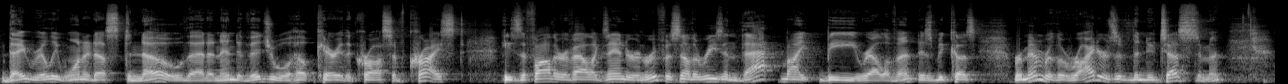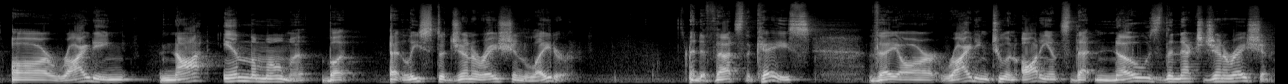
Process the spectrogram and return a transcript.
They really wanted us to know that an individual helped carry the cross of Christ. He's the father of Alexander and Rufus. Now, the reason that might be relevant is because remember, the writers of the New Testament are writing not in the moment, but at least a generation later. And if that's the case, they are writing to an audience that knows the next generation.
